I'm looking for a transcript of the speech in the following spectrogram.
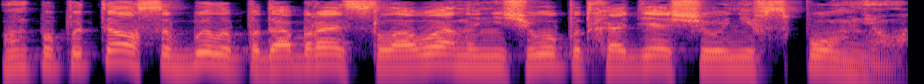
Он попытался было подобрать слова, но ничего подходящего не вспомнил.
